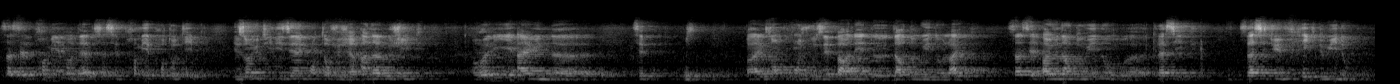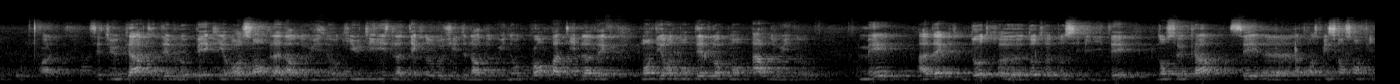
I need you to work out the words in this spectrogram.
Ça, c'est le premier ça, c'est le premier prototype. Ils ont utilisé un compteur GGR analogique relié à une. Euh, par exemple, quand je vous ai parlé d'Arduino Lite, ça, c'est pas une Arduino euh, classique. Ça, c'est une FreakDuino. C'est une carte développée qui ressemble à l'Arduino, qui utilise la technologie de l'Arduino, compatible avec l'environnement de développement Arduino, mais avec d'autres possibilités. Dans ce cas, c'est euh, la transmission sans fil.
